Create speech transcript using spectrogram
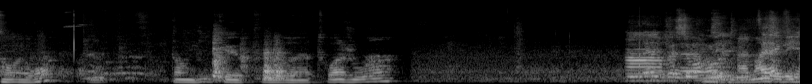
euros. Tandis que pour 3 jours. Maman, elle avait-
